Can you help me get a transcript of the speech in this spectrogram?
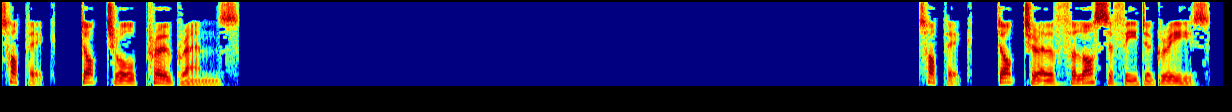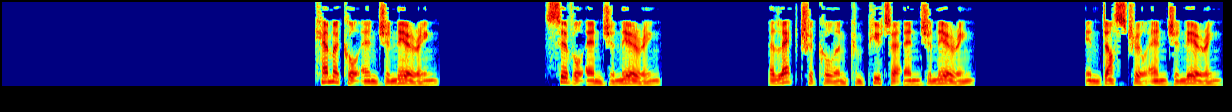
Topic: Doctoral programs. Topic: Doctor of Philosophy degrees. Chemical engineering Civil engineering Electrical and computer engineering Industrial engineering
